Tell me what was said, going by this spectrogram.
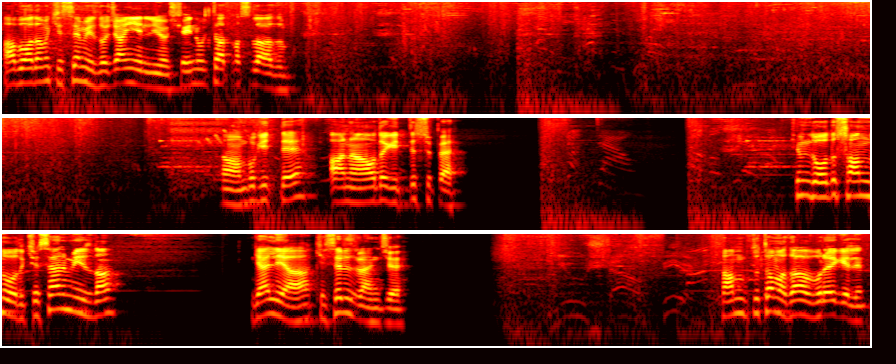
Ha bu adamı kesemeyiz. O can yeniliyor. Şeyin ulti atması lazım. Tamam bu gitti. Ana o da gitti süper. Kim doğdu? San doğdu. Keser miyiz lan? Gel ya. Keseriz bence. Tam tutamaz abi buraya gelin.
